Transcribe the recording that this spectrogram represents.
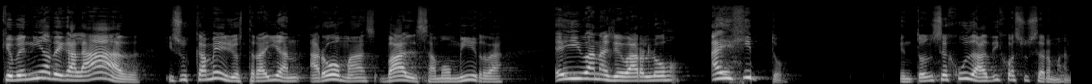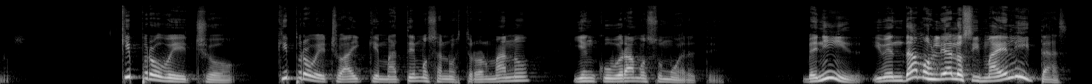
que venía de Galaad, y sus camellos traían aromas, bálsamo, mirra, e iban a llevarlo a Egipto. Entonces Judá dijo a sus hermanos, ¿qué provecho, qué provecho hay que matemos a nuestro hermano y encubramos su muerte? Venid y vendámosle a los ismaelitas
